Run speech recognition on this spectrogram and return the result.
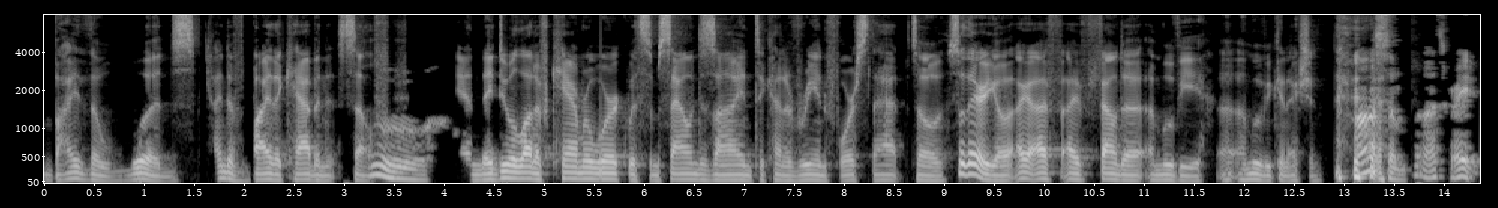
by the woods kind of by the cabin itself Ooh. and they do a lot of camera work with some sound design to kind of reinforce that so so there you go i i've, I've found a, a movie a, a movie connection Awesome. Oh, that's great.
